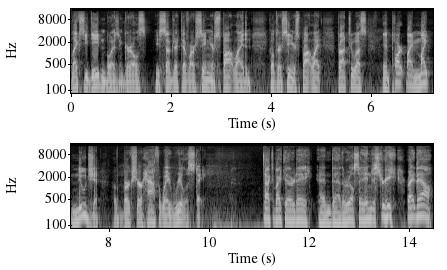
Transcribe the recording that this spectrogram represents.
Lexi Deden, boys and girls. He's subject of our senior spotlight, and called our senior spotlight brought to us in part by Mike Nugent of Berkshire Hathaway Real Estate. Talked to Mike the other day, and uh, the real estate industry right now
